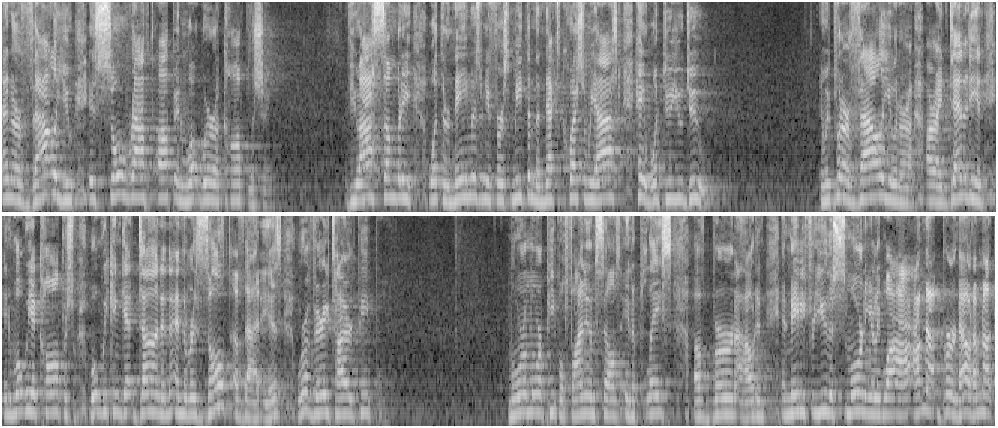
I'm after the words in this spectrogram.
and our value is so wrapped up in what we're accomplishing. If you ask somebody what their name is when you first meet them, the next question we ask, hey, what do you do? And we put our value and our, our identity in, in what we accomplish, what we can get done. And, and the result of that is we're a very tired people. More and more people finding themselves in a place of burnout. And, and maybe for you this morning, you're like, well, I, I'm not burned out. I'm not,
